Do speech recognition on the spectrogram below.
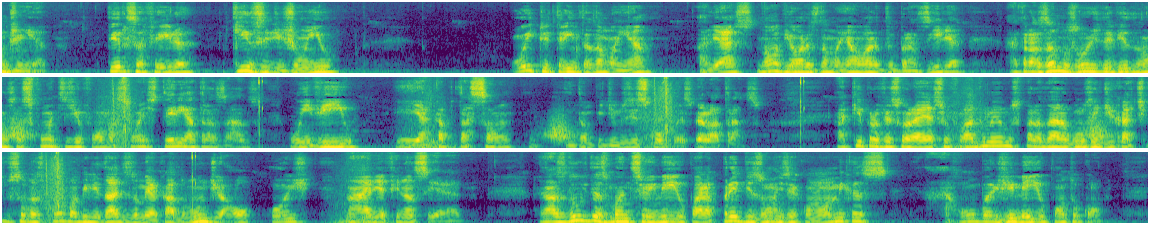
Bom dia. Terça-feira, 15 de junho, 8h30 da manhã, aliás, 9 horas da manhã, hora de Brasília. Atrasamos hoje devido às nossas fontes de informações terem atrasado o envio e a captação, então pedimos desculpas pelo atraso. Aqui, professor Aécio Flávio Lemos, para dar alguns indicativos sobre as probabilidades do mercado mundial hoje na área financeira. Nas dúvidas, mande seu e-mail para previsioneseconômicas@gmail.com.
